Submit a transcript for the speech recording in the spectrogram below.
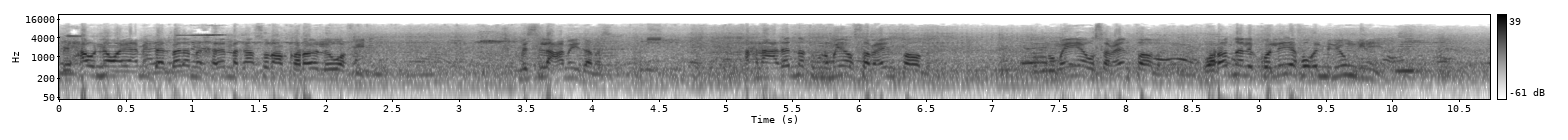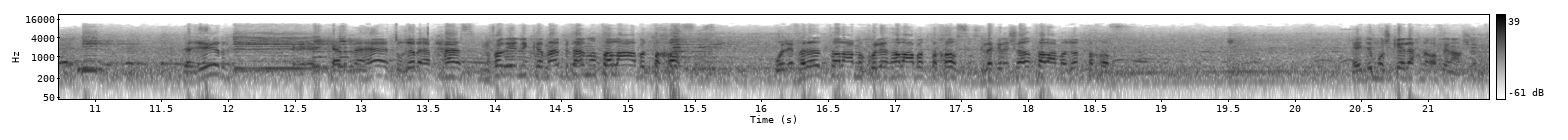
بيحاول إن هو يعمل ده البلد من خلال مكان صنع القرار اللي هو فيه. مثل العميدة مثلا. إحنا عددنا 870 طالب. 870 طالب. وردنا للكلية فوق المليون جنيه. ده غير كرنيهات وغير أبحاث نفاجئ إن الكرنيهات بتاعتنا طالعة بالتخصص والإفادات طالعة من الكليه طالعة بالتخصص لكن الشهاده طالعة من غير تخصص. هي دي المشكلة إحنا واقفين عشانها.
